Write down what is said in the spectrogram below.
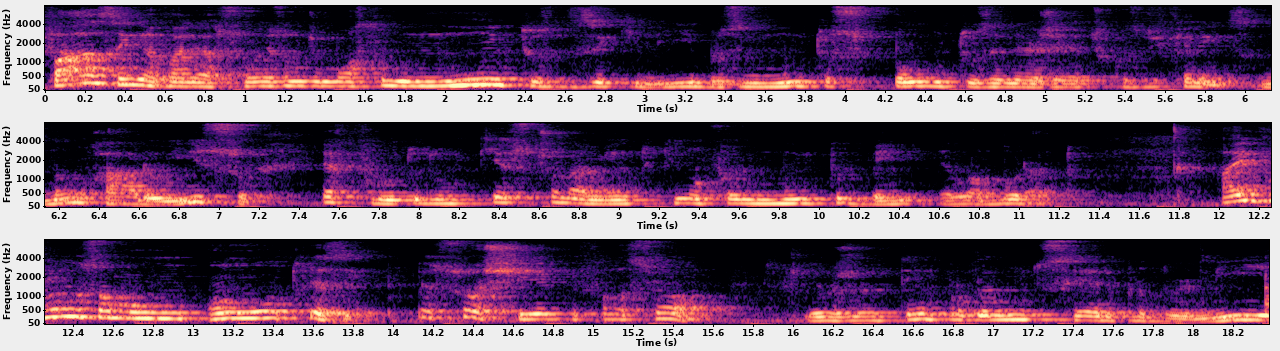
fazem avaliações onde mostram muitos desequilíbrios em muitos pontos energéticos diferentes. Não raro isso é fruto de um questionamento que não foi muito bem elaborado. Aí vamos a um, a um outro exemplo. A pessoa chega e fala assim, ó, eu tenho um problema muito sério para dormir,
